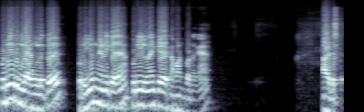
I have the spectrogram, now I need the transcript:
புரியுதுங்களா உங்களுக்கு? புரியும்னு நினைக்கிறேன். புரியலன்னா கீழே கமெண்ட் பண்ணுங்க. அடுத்து.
